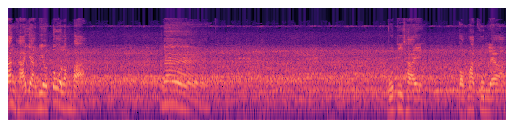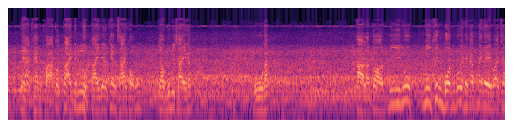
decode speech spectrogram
ตั้งขาอย่างเดียวโต้ลำบากแม่วุฒิชัยออกมาคุมแล้วอะแหม่แข้งขวาก็กลายเป็นหลุดไปเจอแข้งซ้ายของเจ้าวุฒิชัยครับดูครับ อ่าแล้วก็มีลูกมีขึ้นบนด้วยนะครับ ไม่ได้ว่าจะ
